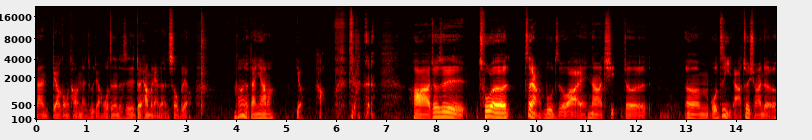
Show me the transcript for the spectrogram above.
但不要跟我讨论男主角，我真的是对他们两个很受不了。刚刚有单压吗？有，好，好啊，就是除了这两部之外，那其就嗯，我自己的最喜欢的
